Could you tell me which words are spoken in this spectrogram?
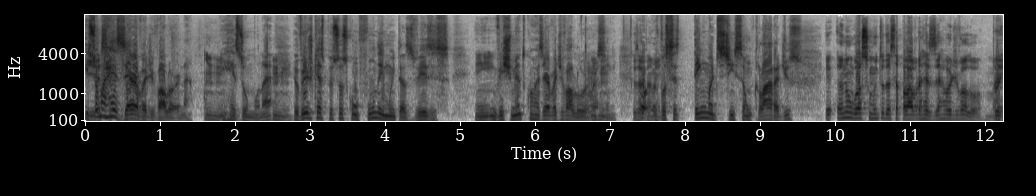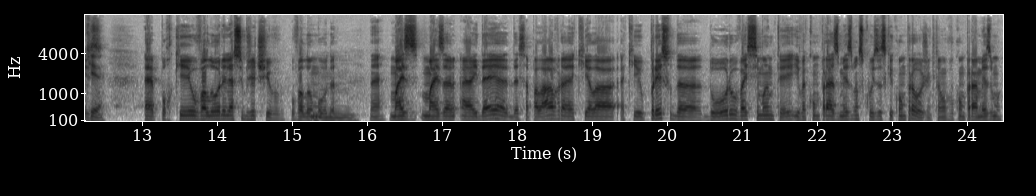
Isso e é uma reserva de valor, né? Uhum. Em resumo, né? Uhum. Eu vejo que as pessoas confundem muitas vezes investimento com reserva de valor, Uhum, assim. exatamente. Você tem uma distinção clara disso? Eu- não gosto muito dessa palavra reserva de valor. Por mas quê? É porque o valor ele é subjetivo, o valor muda. Hum. né? Mas, mas a, a ideia dessa palavra é que, ela, é que o preço da, do ouro vai se manter e vai comprar as mesmas coisas que compra hoje. Então eu vou comprar a mesma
